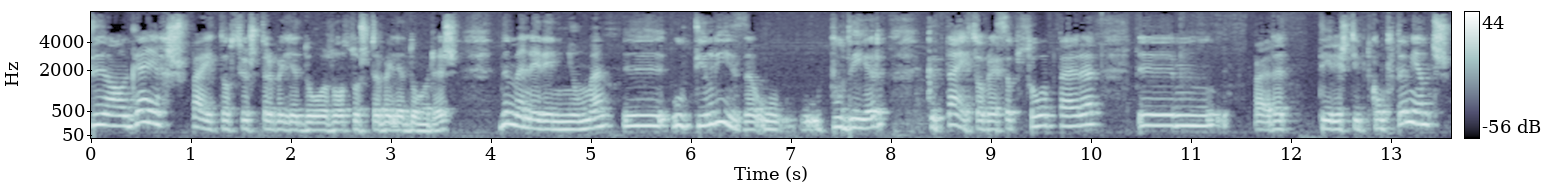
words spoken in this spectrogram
se alguém respeita os seus trabalhadores ou as suas trabalhadoras, de maneira nenhuma eh, utiliza o, o, poder que tem sobre essa pessoa para, eh, para ter este tipo de comportamentos,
